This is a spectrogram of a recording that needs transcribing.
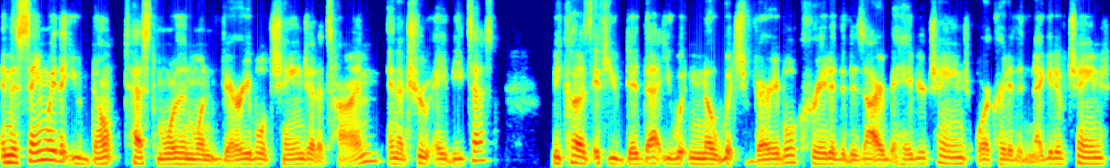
In the same way that you don't test more than one variable change at a time in a true A B test, because if you did that, you wouldn't know which variable created the desired behavior change or created the negative change,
